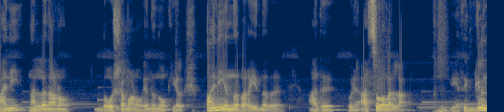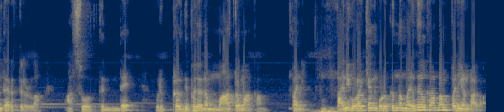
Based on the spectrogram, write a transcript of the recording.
പനി നല്ലതാണോ? ദോഷമാണോ എന്ന് നോക്കിയാൽ പനി എന്ന് പറയുന്നത് അത് ഒരു അസുഖമല്ല. ഏതെങ്കിലും തരത്തിലുള്ള അസുഖത്തിന്റെ ഒരു പ്രതിഫലനം മാത്രമാക്കാം പനി. പനി കുറയ്ക്കാൻ കൊടുക്കുന്ന മരുന്നുകൾ കാരണം പനി ഉണ്ടാകാം.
